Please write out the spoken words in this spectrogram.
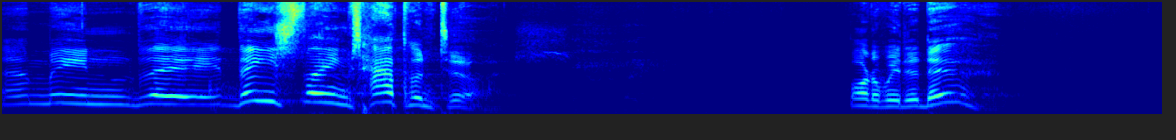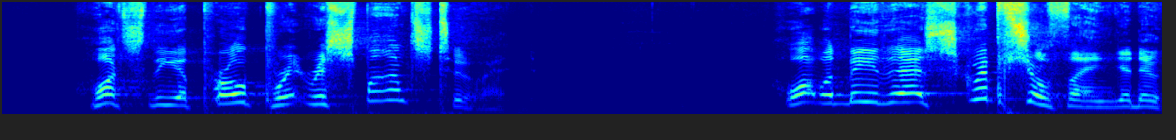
I mean, they, these things happen to us. What are we to do? What's the appropriate response to it? What would be the scriptural thing to do?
